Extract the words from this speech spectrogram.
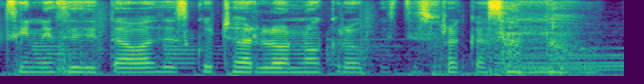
si necesitabas escucharlo, no creo que estés fracasando.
